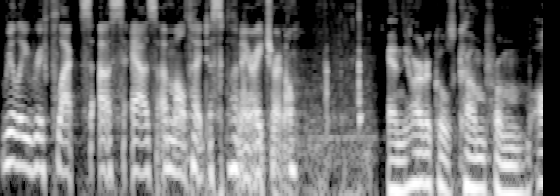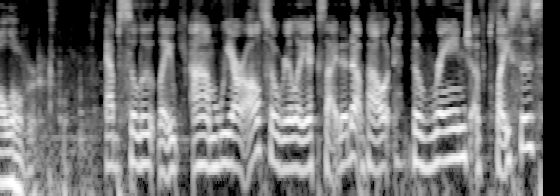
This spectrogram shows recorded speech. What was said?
really reflects us as a multidisciplinary journal and the articles come from all over. Absolutely. Um, we are also really excited about the range of places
